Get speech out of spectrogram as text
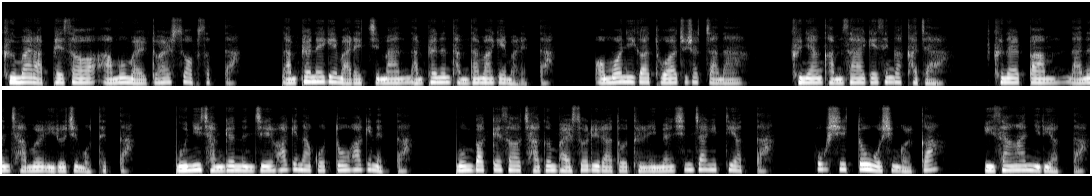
그 말 앞에서 아무 말도 할 수 없었다. 남편에게 말했지만 남편은 담담하게 말했다. 어머니가 도와주셨잖아. 그냥 감사하게 생각하자. 그날 밤 나는 잠을 이루지 못했다. 문이 잠겼는지 확인하고 또 확인했다. 문 밖에서 작은 발소리라도 들리면 심장이 뛰었다. 혹시 또 오신 걸까? 이상한 일이었다.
